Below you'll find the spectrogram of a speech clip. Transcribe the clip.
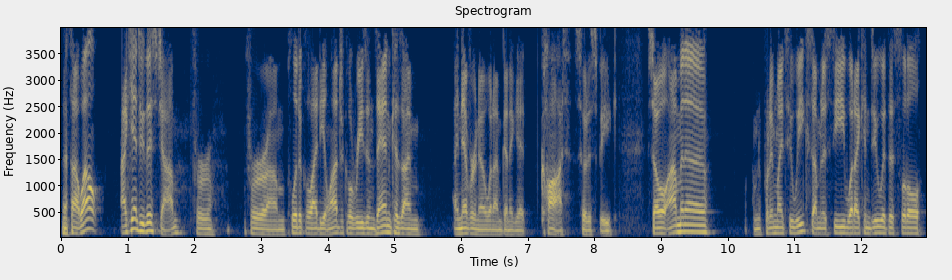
And I thought, well, I can't do this job for for um, political ideological reasons, and because I'm I never know when I'm going to get caught, so to speak. So I'm gonna I'm gonna put in my two weeks. I'm gonna see what I can do with this little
